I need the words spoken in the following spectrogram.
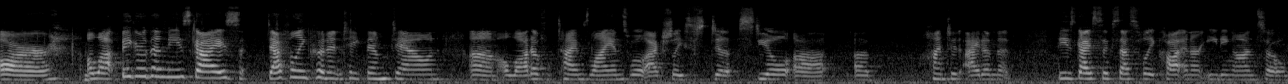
are a lot bigger than these guys. Definitely couldn't take them down. Um, a lot of times, lions will actually st- steal a, a hunted item that these guys successfully caught and are eating on. So,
